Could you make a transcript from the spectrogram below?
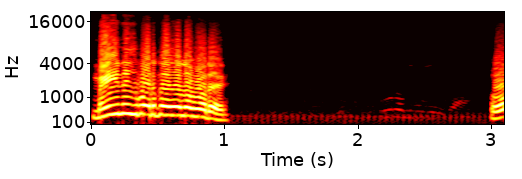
மெயினுக்கு போகிறதா அதில் போகிற ஓ?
